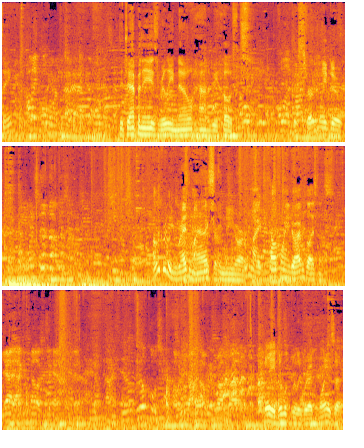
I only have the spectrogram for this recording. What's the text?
See? The Japanese really know how to be hosts. They certainly do. I look really red in my As picture. in New York. Look at my California driver's license. Yeah, I can tell. Yeah, you do look really red. Why is that?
